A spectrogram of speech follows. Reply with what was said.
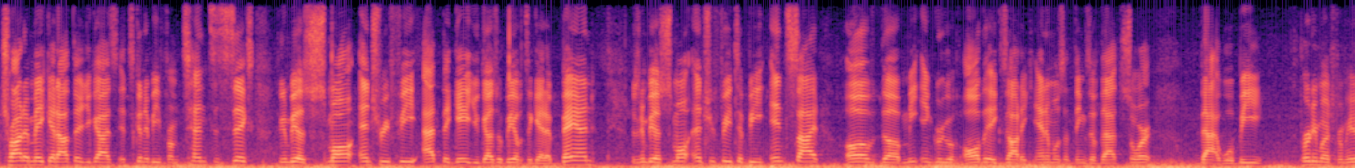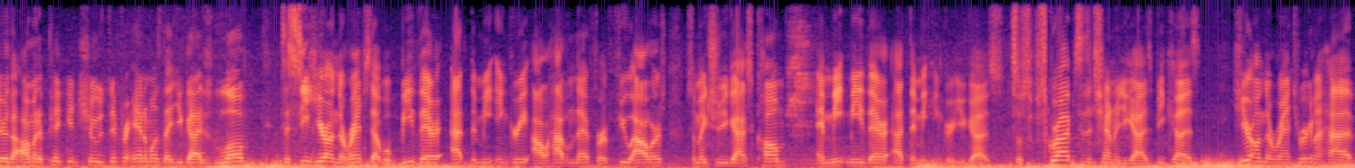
try to make it out there you guys. It's gonna be from 10 to 6. It's gonna be a small entry fee at the gate. You guys will be able to get a band. There's gonna be a small entry fee to be inside of the meet and greet with all the exotic animals and things of that sort. That will be pretty much from here that I'm gonna pick and choose different animals that you guys love to see here on the ranch that will be there at the meet and greet. I'll have them there for a few hours. So make sure you guys come and meet me there at the meet and greet, you guys. So subscribe to the channel, you guys, because here on the ranch, we're gonna have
